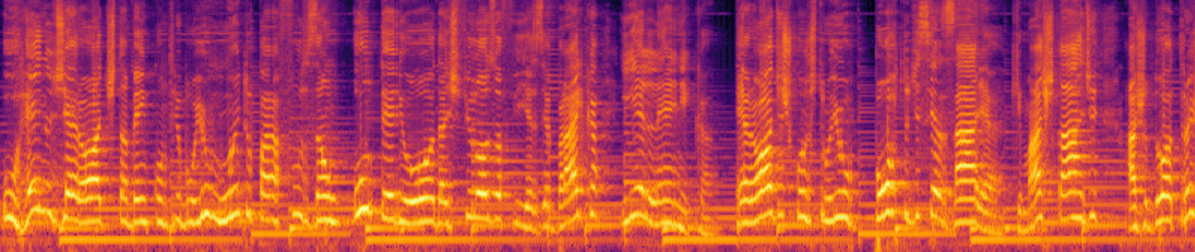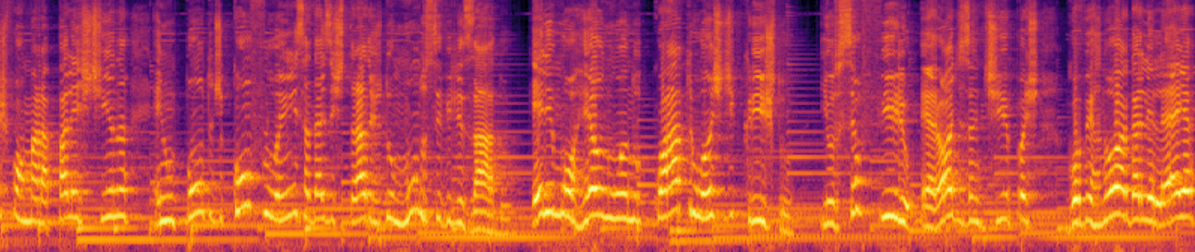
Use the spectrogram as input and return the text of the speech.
O reino de Herodes também contribuiu muito para a fusão ulterior das filosofias hebraica e helênica. Herodes construiu o porto de Cesárea, que mais tarde ajudou a transformar a Palestina em um ponto de confluência das estradas do mundo civilizado. Ele morreu no ano 4 a.C. e o seu filho Herodes Antipas governou a Galiléia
